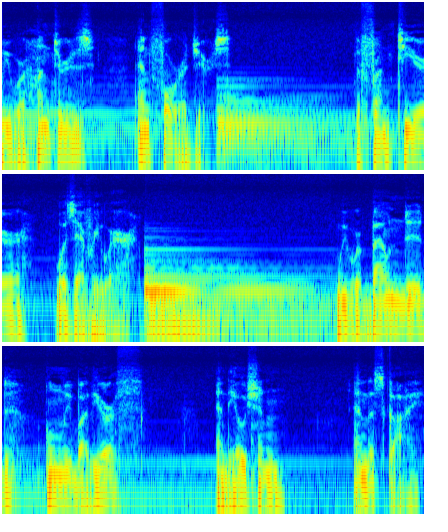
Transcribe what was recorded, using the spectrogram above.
We were hunters and foragers. The frontier was everywhere. We were bounded only by the earth and the ocean and the sky.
